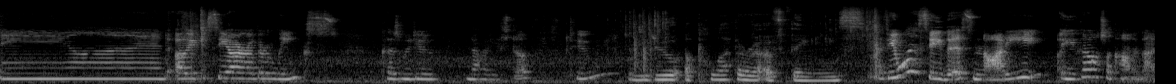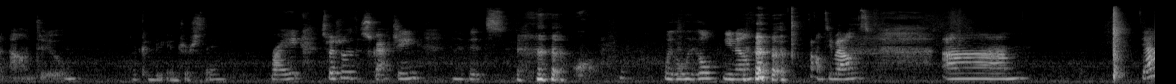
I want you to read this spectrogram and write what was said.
And oh, you can see our other links because we do naughty stuff too. We do a plethora of things. If you want to see this naughty, you can also comment that down too, That could be interesting. right? Especially with the scratching and if it's wiggle wiggle, you know, bouncy bounce. Um, yeah,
